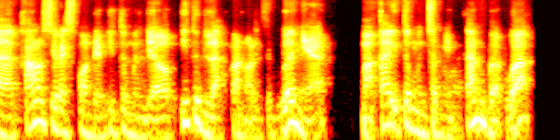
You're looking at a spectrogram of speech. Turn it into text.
eh, kalau si responden itu menjawab itu dilakukan oleh keduanya, maka itu mencerminkan bahwa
